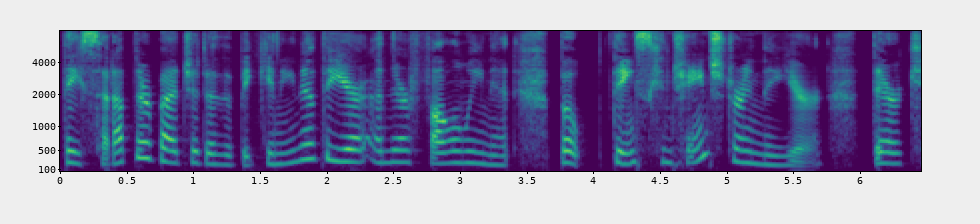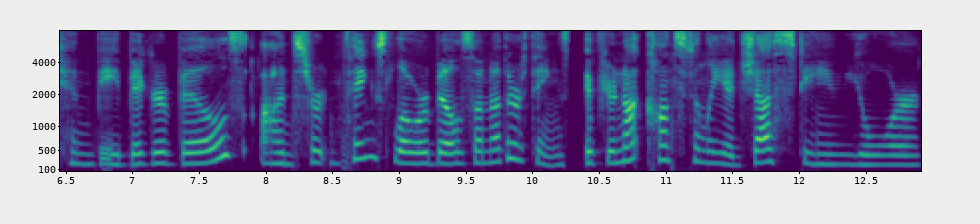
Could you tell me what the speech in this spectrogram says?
they set up their budget at the beginning of the year and they're following it, but things can change during the year. There can be bigger bills on certain things, lower bills on other things. If you're not constantly adjusting your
